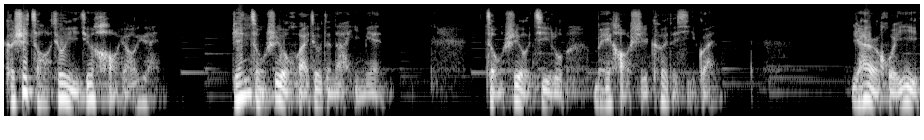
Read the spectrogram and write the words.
可是早就已经好遥远。人总是有怀旧的那一面，总是有记录美好时刻的习惯。然而，回忆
